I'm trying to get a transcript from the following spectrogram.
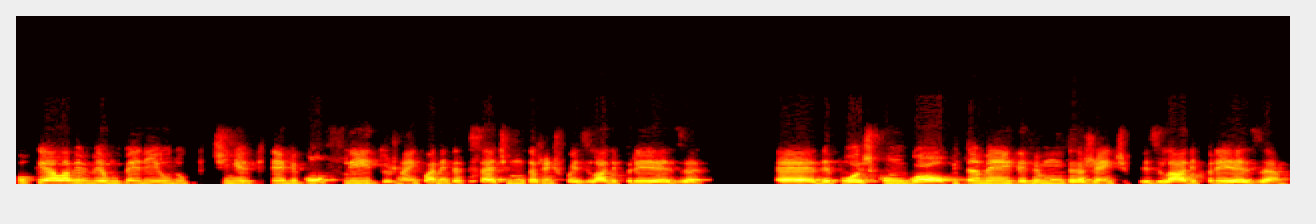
porque ela viveu um período que, tinha, que teve conflitos. Né? Em 47, muita gente foi exilada e presa. É, depois, com o golpe, também teve muita gente exilada e presa.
